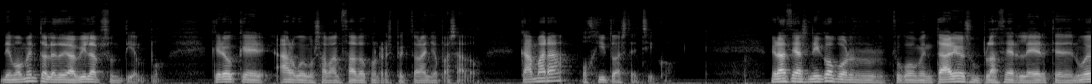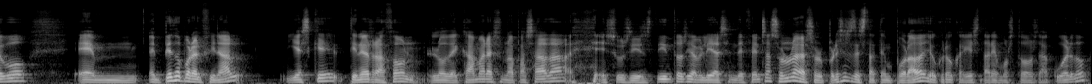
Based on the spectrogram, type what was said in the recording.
De momento le doy a Billups un tiempo. Creo que algo hemos avanzado con respecto al año pasado. Cámara, ojito a este chico. Gracias, Nico, por tu comentario. Es un placer leerte de nuevo. Em, empiezo por el final, y es que tienes razón, lo de cámara es una pasada, sus instintos y habilidades en defensa son una de las sorpresas de esta temporada, yo creo que ahí estaremos todos de acuerdo.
